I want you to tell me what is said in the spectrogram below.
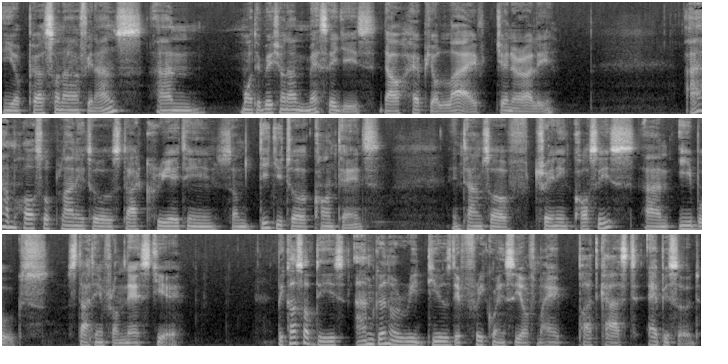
in your personal finance, and motivational messages that will help your life generally. I am also planning to start creating some digital content in terms of training courses and ebooks starting from next year. Because of this, I'm going to reduce the frequency of my podcast episode.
